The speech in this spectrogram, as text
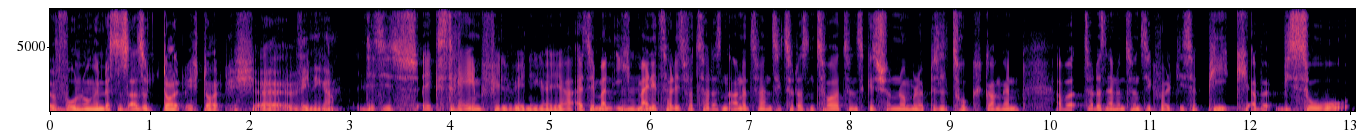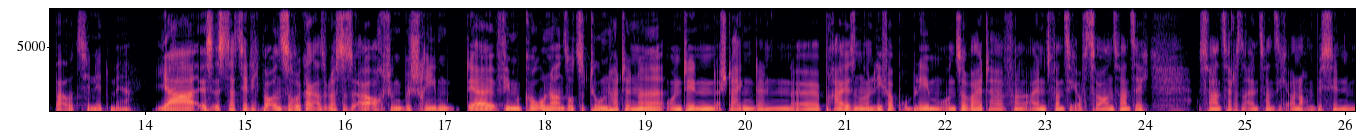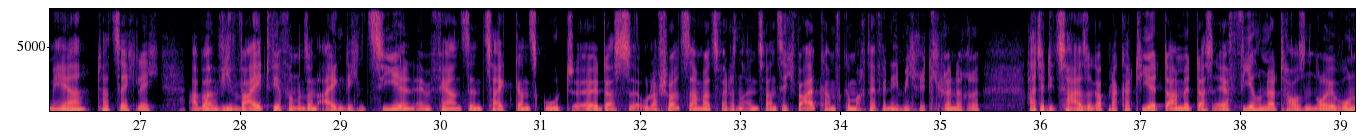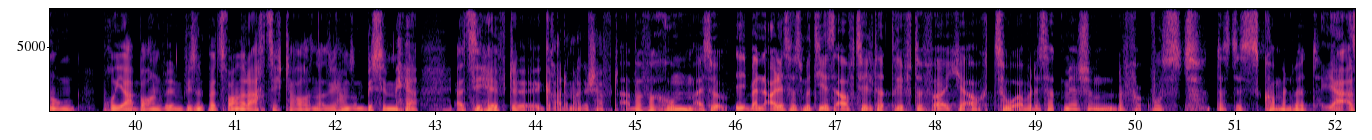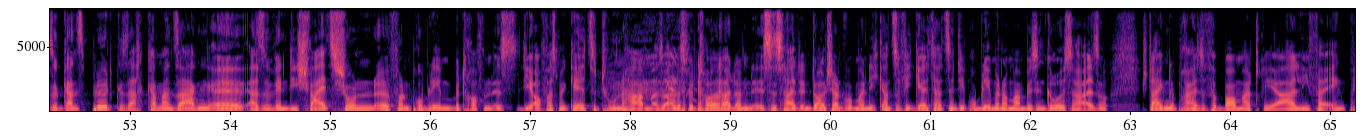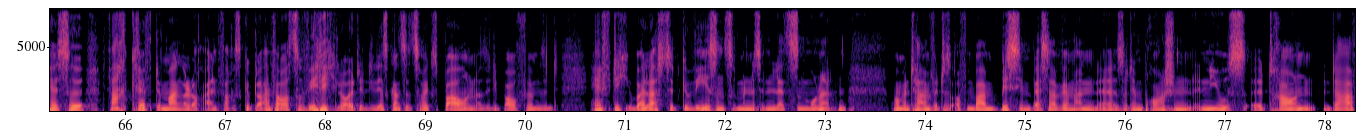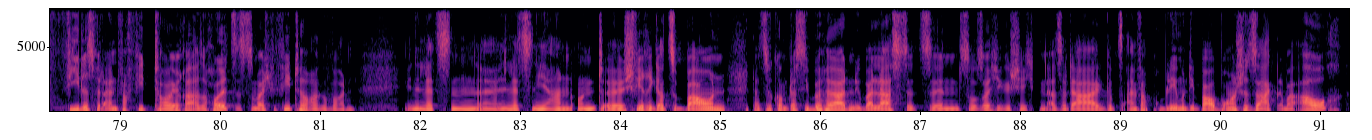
Wohnungen. Das ist also deutlich, deutlich äh, weniger. Das ist extrem viel weniger, ja. Also ich meine, ich, mhm. meine Zahl ist für 2021, 2022 ist schon nochmal ein bisschen zurückgegangen, aber 2021 war halt dieser Peak. Aber wieso baut sie nicht mehr? Ja, es ist tatsächlich bei uns ein Rückgang. Also du hast es auch schon beschrieben, der viel mit Corona und so zu tun hatte, ne? Und den steigenden äh, Preisen und Lieferproblemen und so weiter von 21 auf 22. Es waren 2021 auch noch ein bisschen mehr tatsächlich. Aber wie weit wir von unseren eigentlichen Zielen entfernt sind, zeigt ganz gut, äh, dass Olaf Scholz damals 2021 Wahlkampf gemacht hat. Wenn ich mich richtig erinnere, hat er die Zahl sogar plakatiert damit, dass er 400.000 neue Wohnungen pro Jahr bauen will. Wir sind bei 280.000. Also wir haben so ein bisschen mehr als die Hälfte äh, gerade mal geschafft. Aber warum? Also ich meine, alles, was Matthias aufzählt hat, trifft auf euch ja auch zu. Aber das hat mir ja schon davor gewusst, dass das kommen wird. Ja, also ganz blöd gesagt kann man sagen, äh, also wenn die Schweiz schon äh, von Problemen betroffen ist, die auch was mit Geld zu tun haben, also alles wird teurer, dann ist es halt in Deutschland, wo man nicht ganz so viel Geld hat, sind die Probleme nochmal ein bisschen größer. Also steigende Preise für Baumaterial, Lieferengpässe, Fachkräftemangel auch einfach. Es gibt einfach auch so wenig Leute, die das ganze Zeugs bauen. Also die Baufirmen sind heftig überlastet gewesen, zumindest in den letzten Monaten. Momentan wird es offenbar ein bisschen besser, wenn man äh, so den Branchen-News äh, trauen darf. Vieles wird einfach viel teurer. Also Holz ist zum Beispiel viel teurer geworden in den letzten, äh, in den letzten Jahren und äh, schwieriger zu bauen. Dazu kommt, dass die Behörden überlastet sind, so solche Geschichten. Also da gibt es einfach Probleme und die Baubranche sagt aber auch,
